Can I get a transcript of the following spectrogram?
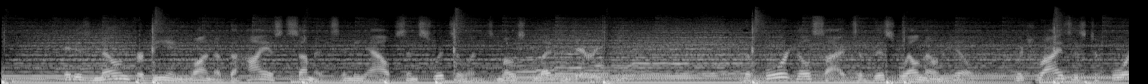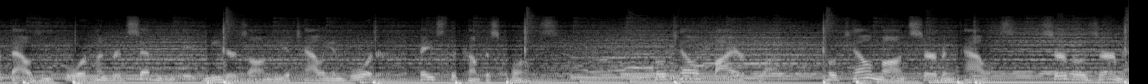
It is known for being one of the highest summits in the Alps and Switzerland's most legendary peak. The four hillsides of this well-known hill, which rises to 4,478 meters on the Italian border, face the compass points. Hotel Firefly, Hotel Mont Cervin Palace, Cervo Zermatt,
